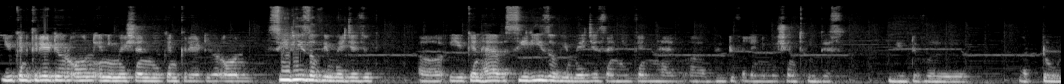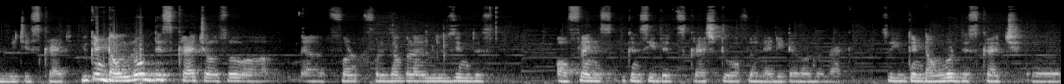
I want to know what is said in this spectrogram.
you can create your own animation you can create your own series of images. You uh, you can have a series of images and you can have a beautiful animation through this beautiful uh, tool which is scratch. You can download this scratch also uh, uh for for example i'm using this offline. You can see that scratch 2 offline editor on the mac. So you can download this scratch uh,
